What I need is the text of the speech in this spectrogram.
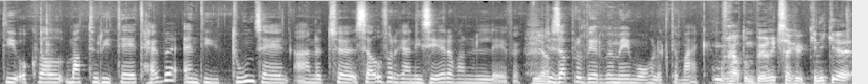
die ook wel maturiteit hebben en die toen zijn aan het uh, zelf organiseren van hun leven. Ja. Dus dat proberen we mee mogelijk te maken. Mevrouw Tomburg, ik zag u knikken.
